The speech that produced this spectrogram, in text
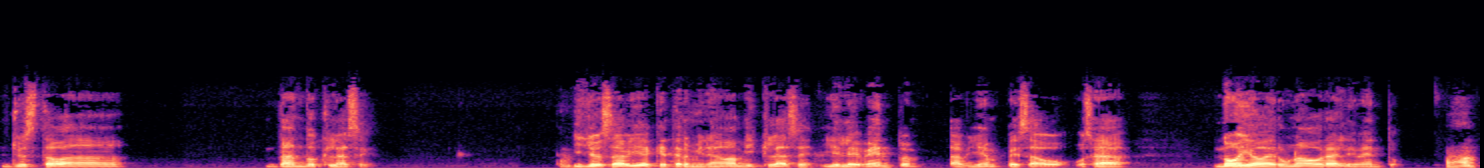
yo estaba dando clase. Y yo sabía que terminaba mi clase y el evento había empezado. O sea, no iba a haber una hora del evento. Ajá.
